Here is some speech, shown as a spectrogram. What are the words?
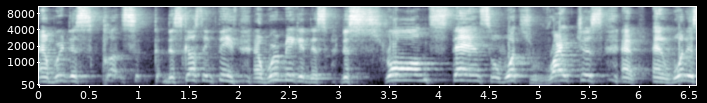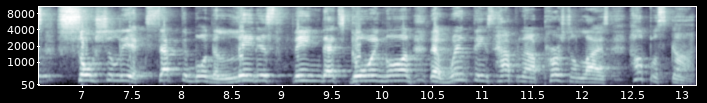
and we're discuss, discussing things and we're making this, this strong stance of what's righteous and, and what is socially acceptable and the latest thing that's going on, that when things happen in our personal lives, help us, God,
